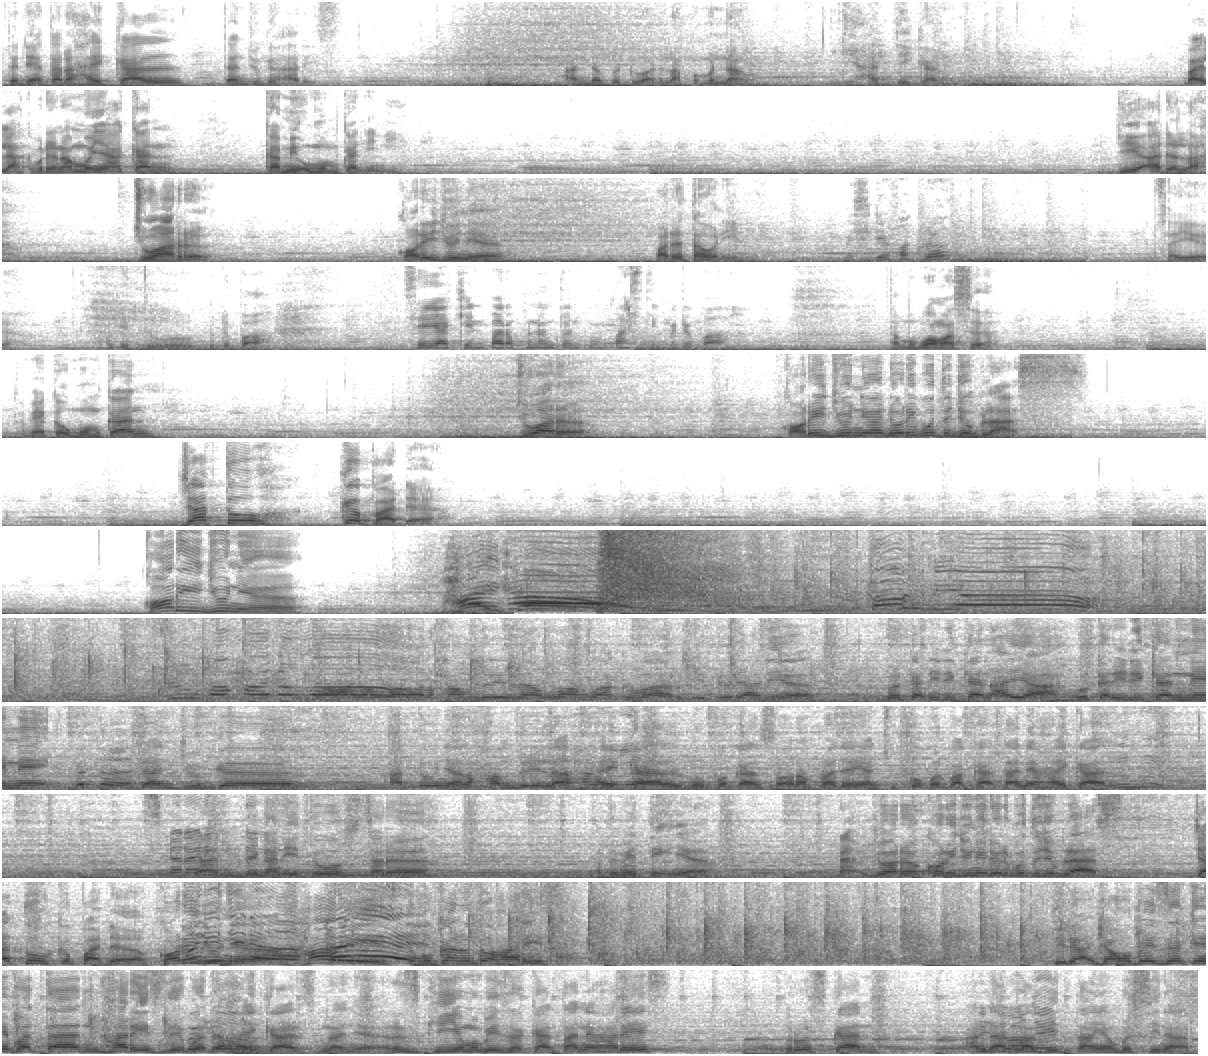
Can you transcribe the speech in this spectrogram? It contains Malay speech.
Dan di antara Haikal dan juga Haris. Anda berdua adalah pemenang di hati kami. Baiklah, kepada nama yang akan kami umumkan ini. Dia adalah juara Kori Junior pada tahun ini. Bersedia Fakrul? Saya begitu berdebar. Saya yakin para penonton pun pasti berdebar. Tanpa buang masa. Kami akan umumkan juara Kori Junior 2017 jatuh kepada Kori Junior Haikal. Subhanallah! Subhanallah, Alhamdulillah, Allahu Akbar. Itu dah dia. Berkat didikan ayah, berkat didikan nenek. Betul. Dan juga atuknya, Alhamdulillah. Alhamdulillah. Haikal merupakan seorang pelajar yang cukup berbakat. Tahniah Haikal. Mhm. Sekarang Dan kita dengan nak- itu secara automatiknya, nak juara Kori Junior 2017 jatuh kepada Kori Kori Junior Junior Haris. Haris. Tepukan untuk Haris. Tidak jauh beza kehebatan Haris daripada Betul. Haikal sebenarnya. Rezeki yang membezakan. Tahniah Haris. Teruskan. Anda adalah bintang yang bersinar.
